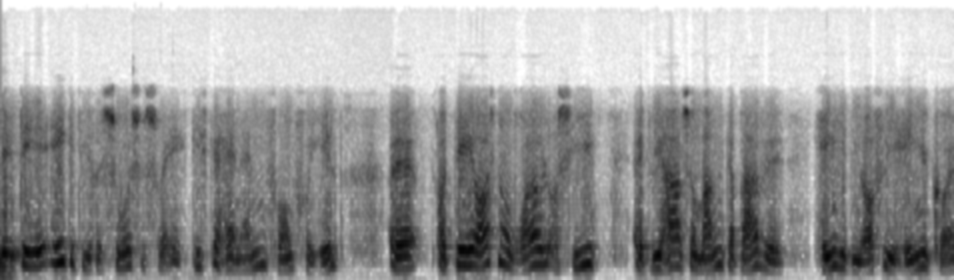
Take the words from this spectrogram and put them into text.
Men det er ikke de ressourcesvage. De skal have en anden form for hjælp. Øh, og det er også noget vrøvl at sige, at vi har så mange, der bare vil hænge i den offentlige hængekøj,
